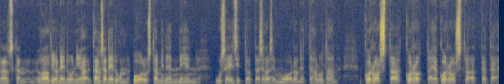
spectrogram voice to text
Ranskan valtion edun ja kansanedun puolustaminen, niin usein sitten ottaa sellaisen muodon, että halutaan korostaa, korottaa ja korostaa tätä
